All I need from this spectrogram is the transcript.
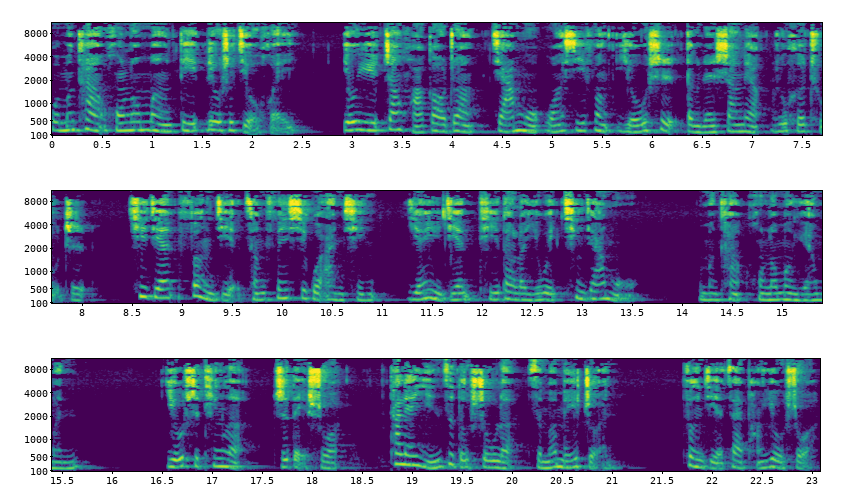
我们看《红楼梦》第六十九回，由于张华告状，贾母、王熙凤、尤氏等人商量如何处置。期间，凤姐曾分析过案情，言语间提到了一位亲家母。我们看《红楼梦》原文，尤氏听了只得说：“他连银子都收了，怎么没准？”凤姐在旁又说：“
